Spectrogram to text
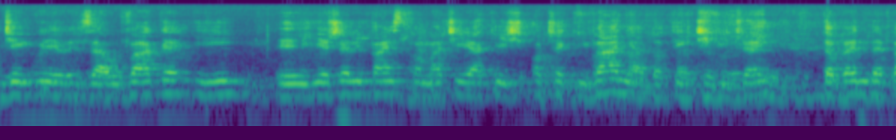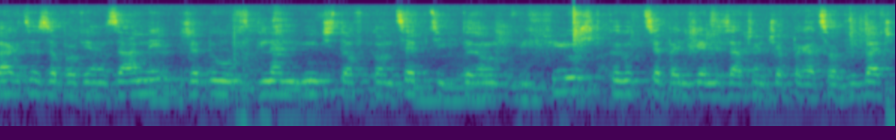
dziękuję za uwagę i y, jeżeli Państwo macie jakieś oczekiwania do tych ćwiczeń, to będę bardzo zobowiązany, żeby uwzględnić to w koncepcji, którą już wkrótce będziemy zacząć opracowywać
